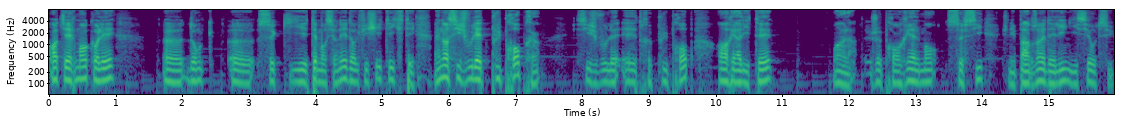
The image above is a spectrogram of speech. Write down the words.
entièrement coller euh, donc euh, ce qui était mentionné dans le fichier txt. Maintenant, si je voulais être plus propre, hein, si je voulais être plus propre, en réalité, voilà, je prends réellement ceci. Je n'ai pas besoin des lignes ici au-dessus.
